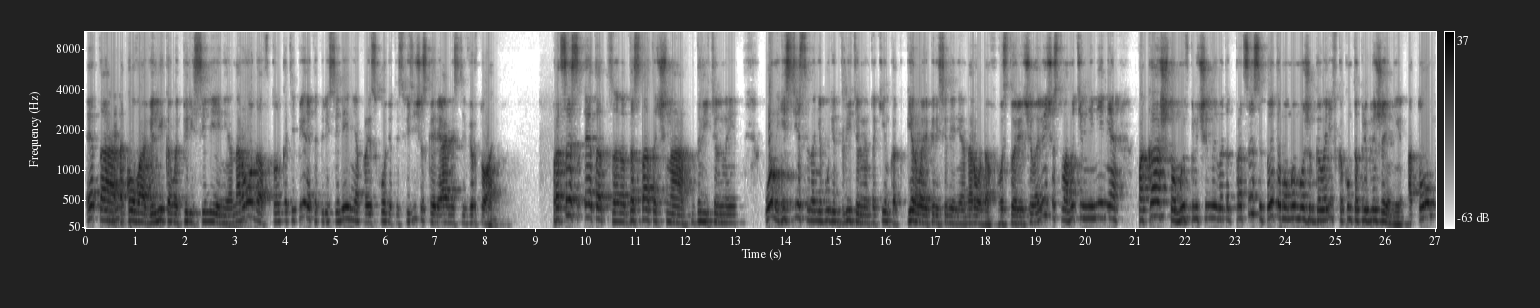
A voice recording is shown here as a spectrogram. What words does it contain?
это такого великого переселения народов, только теперь это переселение происходит из физической реальности в виртуальную. Процесс этот э, достаточно длительный. Он, естественно, не будет длительным таким, как первое переселение народов в истории человечества, но, тем не менее, пока что мы включены в этот процесс, и поэтому мы можем говорить в каком-то приближении о том,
